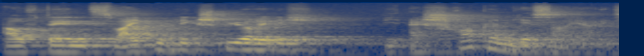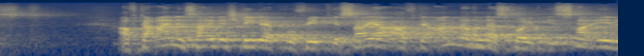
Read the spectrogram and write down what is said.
Auf den zweiten Blick spüre ich, wie erschrocken Jesaja ist. Auf der einen Seite steht der Prophet Jesaja, auf der anderen das Volk Israel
